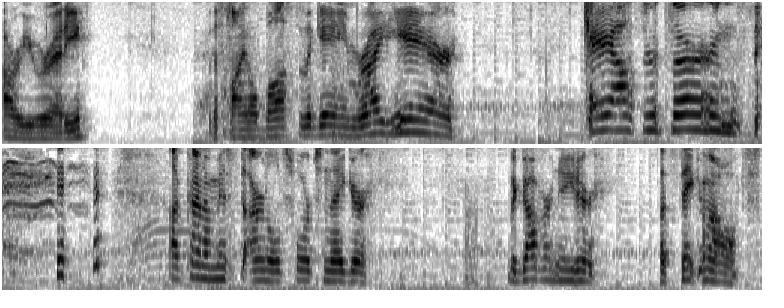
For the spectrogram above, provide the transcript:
Are you ready? The final boss of the game, right here! Kaos returns! I've kind of missed Arnold Schwarzenegger. The Governator. Let's take him out.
